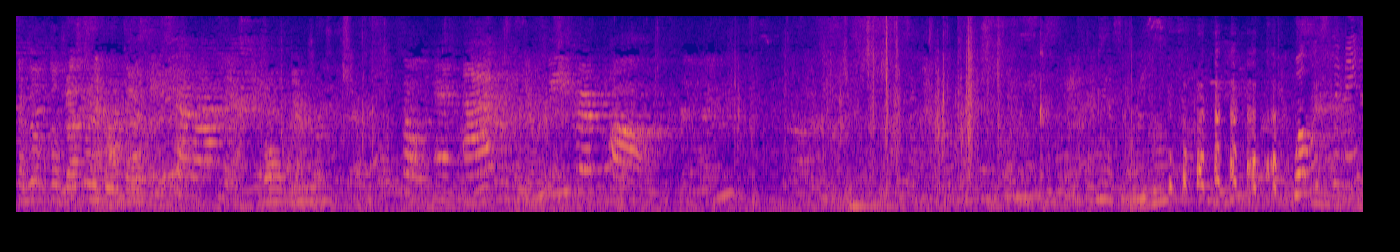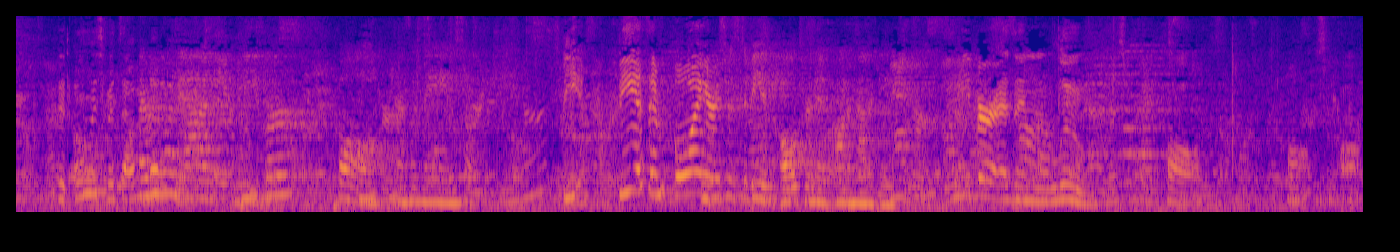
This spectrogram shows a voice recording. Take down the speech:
So we'll, we'll I'm not going to go back. These that are on there. So, and add Beaver Paul. What was the name? It always fits out Everyone add Beaver Fall as a name. B, B as in boy He or wishes to be an alternate automatically. Beaver as in loom. Paul. Paul. Paul.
